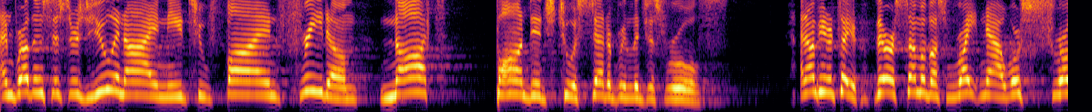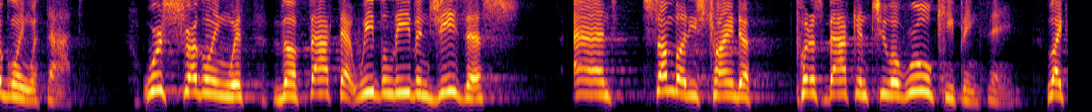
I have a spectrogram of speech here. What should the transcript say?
And brothers and sisters, you and I need to find freedom, not bondage to a set of religious rules. And I'm here to tell you, there are some of us right now, we're struggling with that. We're struggling with the fact that we believe in Jesus and somebody's trying to put us back into a rule keeping thing. Like,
